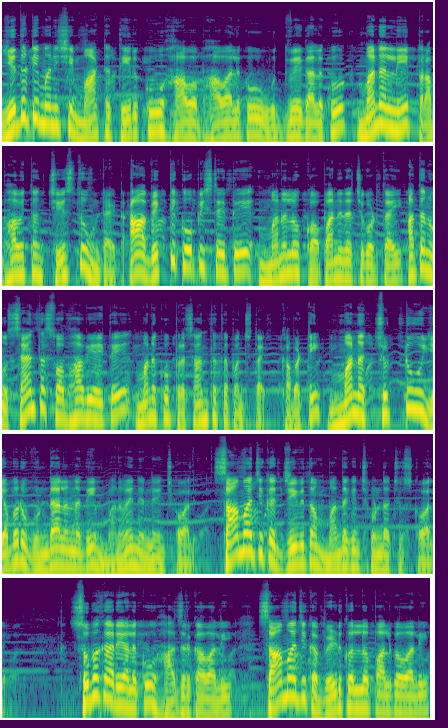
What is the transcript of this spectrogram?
ఎదుటి మనిషి మాట తీరుకు హావభావాలకు ఉద్వేగాలకు మనల్ని ప్రభావితం చేస్తూ ఉంటాయట. ఆ వ్యక్తి కోపిష్టైతే మనలో కోపాన్ని రెచ్చగొడతాయి. అతను శాంత స్వభావి అయితే మనకు ప్రశాంతత పంచుతాయి. కాబట్టి మన చుట్టూ ఎవరు ఉండాలన్నది మనమే నిర్ణయించుకోవాలి. సామాజిక జీవితం మందగించకుండా చూసుకోవాలి. శుభకార్యాలకు హాజరు కావాలి. సామాజిక వేడుకల్లో పాల్గొవాలి.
